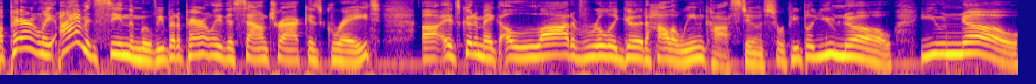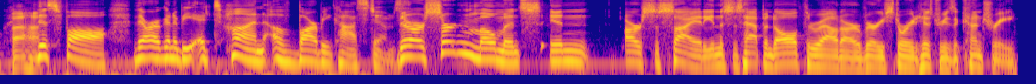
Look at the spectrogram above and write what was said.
Apparently, I haven't seen the movie, but apparently the soundtrack is great. Uh, it's going to make a lot of really good Halloween costumes for people. You know, you know, this fall there are going to be a ton of Barbie costumes. There are certain moments in our society, and this has happened all throughout our very storied history as a country,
